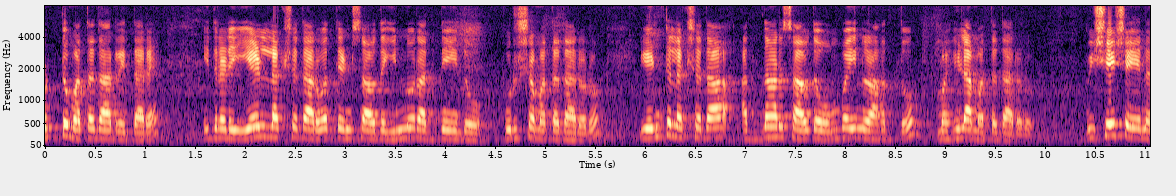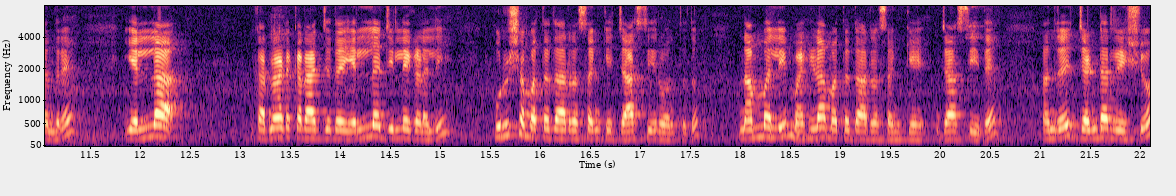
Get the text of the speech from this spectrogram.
ಒಟ್ಟು ಮತದಾರರಿದ್ದಾರೆ ಇದರಲ್ಲಿ ಏಳು ಲಕ್ಷದ ಅರವತ್ತೆಂಟು ಸಾವಿರದ ಇನ್ನೂರ ಹದಿನೈದು ಪುರುಷ ಮತದಾರರು, ಎಂಟು ಲಕ್ಷದ ಹದಿನಾರು ಸಾವಿರದ ಒಂಬೈನೂರ ಹತ್ತು ಮಹಿಳಾ ಮತದಾರರು. ವಿಶೇಷ ಏನಂದರೆ, ಎಲ್ಲ ಕರ್ನಾಟಕ ರಾಜ್ಯದ ಎಲ್ಲ ಜಿಲ್ಲೆಗಳಲ್ಲಿ ಪುರುಷ ಮತದಾರರ ಸಂಖ್ಯೆ ಜಾಸ್ತಿ ಇರುವಂಥದ್ದು. ನಮ್ಮಲ್ಲಿ ಮಹಿಳಾ ಮತದಾರರ ಸಂಖ್ಯೆ ಜಾಸ್ತಿ ಇದೆ. ಅಂದರೆ ಜೆಂಡರ್ ರೇಷಿಯೋ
